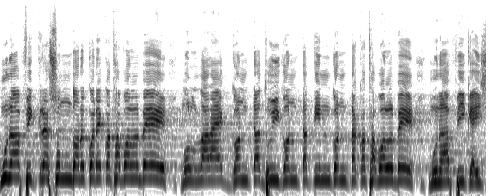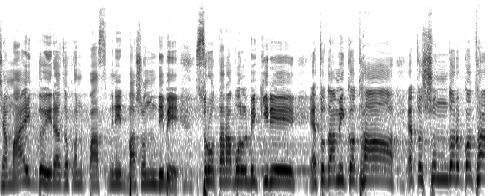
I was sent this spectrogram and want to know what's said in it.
মুনাফিকরা সুন্দর করে কথা বলবে। মোল্লারা এক ঘণ্টা, দুই ঘণ্টা, তিন ঘণ্টা কথা বলবে। মুনাফিক এই মাইক দইরা যখন পাঁচ মিনিট ভাষণ দিবে, শ্রোতারা বলবে, কিরে, এত দামি কথা, এত সুন্দর কথা,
